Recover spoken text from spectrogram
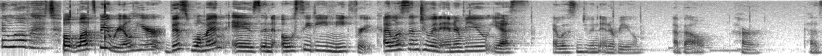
I love it. But let's be real here. This woman is an OCD neat freak. I listened to an interview. Yes, I listened to an interview about her because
